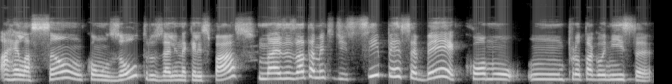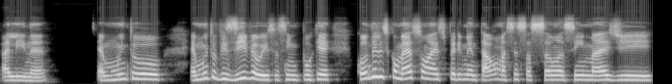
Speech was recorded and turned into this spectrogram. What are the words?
a relação com os outros ali naquele espaço, mas exatamente de se perceber como um protagonista ali, né? É muito é muito visível isso assim, porque quando eles começam a experimentar uma sensação assim mais de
